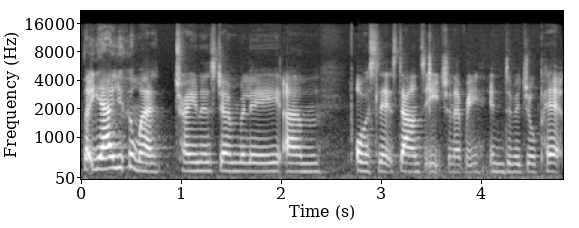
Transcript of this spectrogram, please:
but yeah, you can wear trainers generally. Um, obviously, it's down to each and every individual pit.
